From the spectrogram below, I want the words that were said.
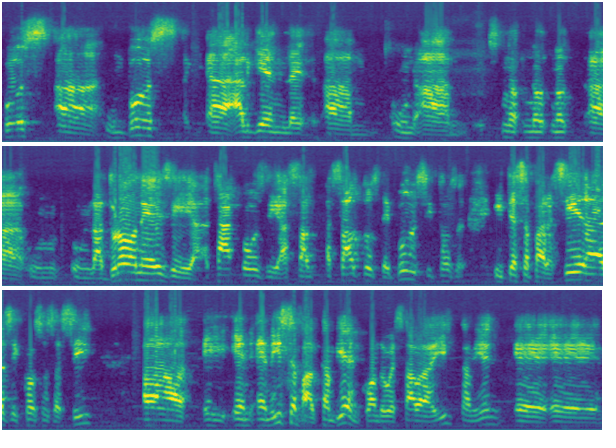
bus, uh, un bus, uh, alguien, le, um, un, no, no, no, uh, un, ladrones y atacos y asal, asaltos de bus y, y desaparecidas y cosas así. Uh, y en, en Isabel también, cuando estaba ahí también, eh,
